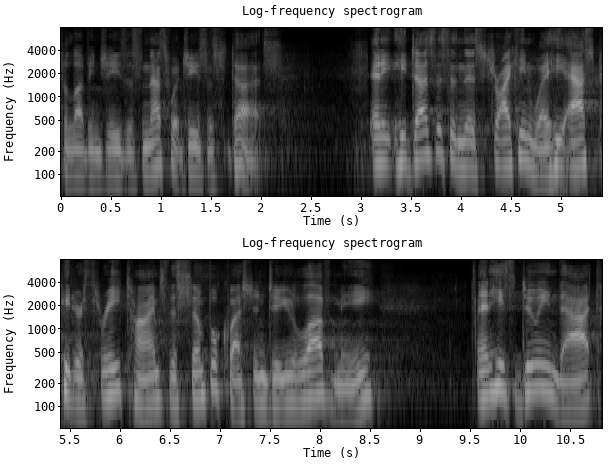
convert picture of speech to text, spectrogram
to loving Jesus. And that's what Jesus does. And he, he does this in this striking way. He asks Peter three times the simple question Do you love me? And he's doing that.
